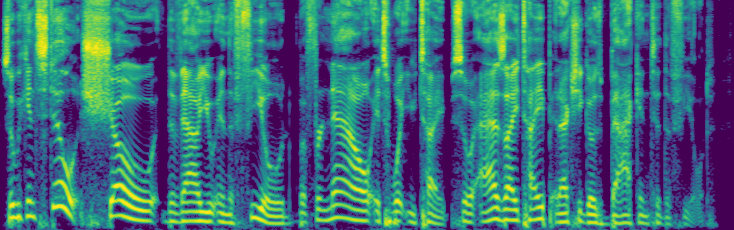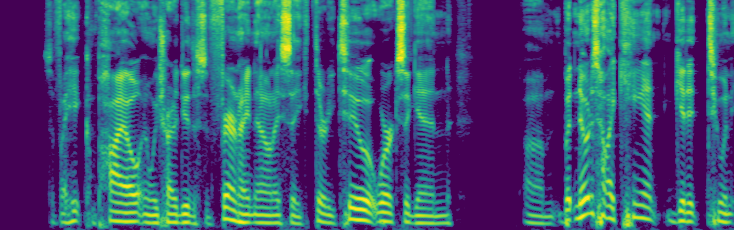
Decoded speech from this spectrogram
So we can still show the value in the field, but for now it's what you type. So as I type, it actually goes back into the field. So if I hit compile and we try to do this in Fahrenheit now and I say 32, it works again. Um, but notice how I can't get it to an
